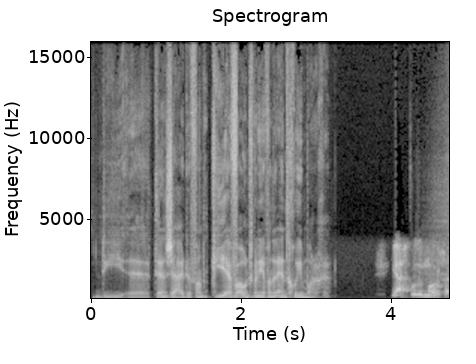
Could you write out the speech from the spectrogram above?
die uh, ten zuiden van Kiev woont. Meneer van der End, goedemorgen. Ja, goedemorgen.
